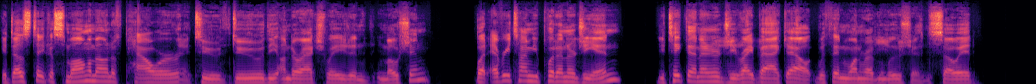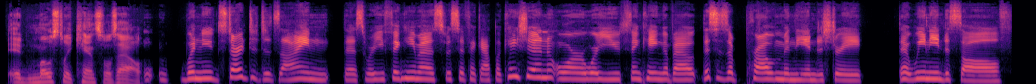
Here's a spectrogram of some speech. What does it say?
It does take a small amount of power to do the under actuated motion, but every time you put energy in, you take that energy right mm-hmm. back out within one mm-hmm. revolution. So it it mostly cancels out. When you started to design this, were you thinking about a specific application or were you thinking about this is a problem in the industry that we need to solve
